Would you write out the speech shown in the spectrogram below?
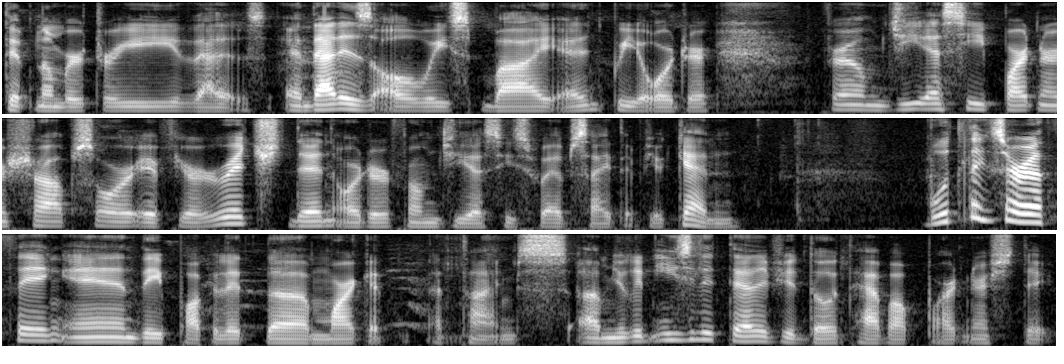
tip number three. That is, and that is always buy and pre-order from GSC partner shops, or if you're rich, then order from GSC's website if you can. Bootlegs are a thing, and they populate the market at times. Um, you can easily tell if you don't have a partner stick.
